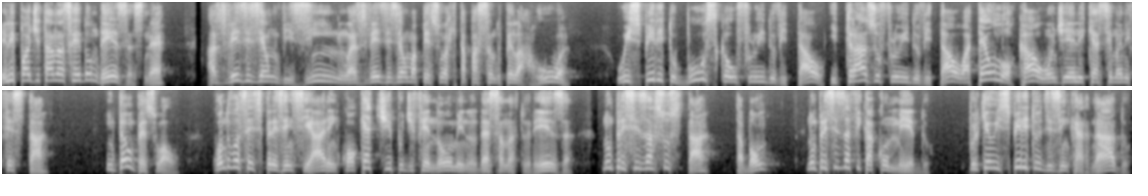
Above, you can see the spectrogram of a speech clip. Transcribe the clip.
Ele pode estar nas redondezas, né? Às vezes é um vizinho, às vezes é uma pessoa que está passando pela rua. O espírito busca o fluido vital e traz o fluido vital até o local onde ele quer se manifestar. Então, pessoal, quando vocês presenciarem qualquer tipo de fenômeno dessa natureza, não precisa assustar, tá bom? Não precisa ficar com medo, porque o espírito desencarnado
